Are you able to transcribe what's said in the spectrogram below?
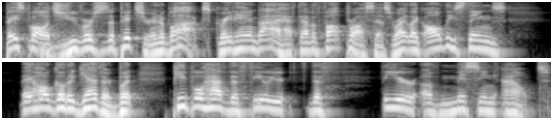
baseball, it's you versus a pitcher in a box, great hand eye, have to have a thought process, right? Like all these things, they all go together, but people have the fear, the fear of missing out.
